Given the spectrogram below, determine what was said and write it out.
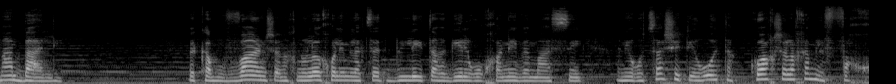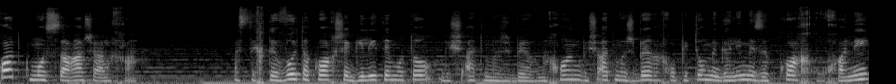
מה בא לי? וכמובן שאנחנו לא יכולים לצאת בלי תרגיל רוחני ומעשי. אני רוצה שתראו את הכוח שלכם לפחות כמו שרה שהלכה. אז תכתבו את הכוח שגיליתם אותו בשעת משבר, נכון? בשעת משבר אנחנו פתאום מגלים איזה כוח רוחני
